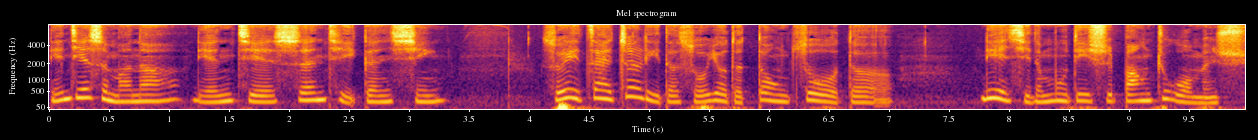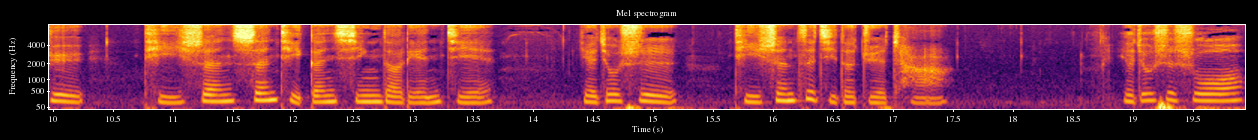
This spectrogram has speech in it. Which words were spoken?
连接什么呢？连接身体跟心。所以在这里的所有的动作的练习的目的是帮助我们去提升身体跟心的连接，也就是提升自己的觉察。也就是说，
